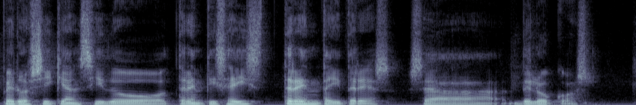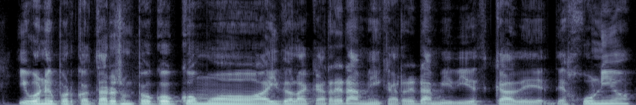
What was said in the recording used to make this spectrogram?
pero sí que han sido 36-33, o sea, de locos. Y bueno, y por contaros un poco cómo ha ido la carrera, mi carrera, mi 10K de, junio,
